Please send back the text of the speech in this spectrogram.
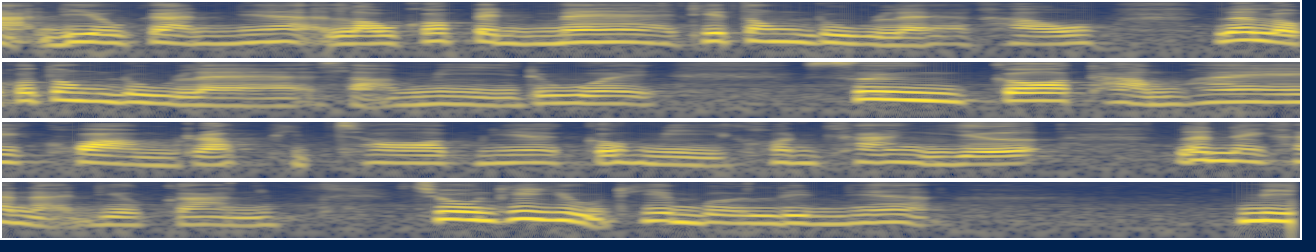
ณะเดียวกันเนี่ยเราก็เป็นแม่ที่ต้องดูแลเขาแล้วเราก็ต้องดูแลสามีด้วย ซึ่งก็ทำให้ความรับผิดชอบเนี่ยก็มีค่อนข้างเยอะ และในขณะเดียวกัน ช่วงที่อยู่ที่เบอร์ลินเนี่ย มี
